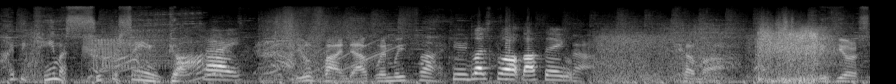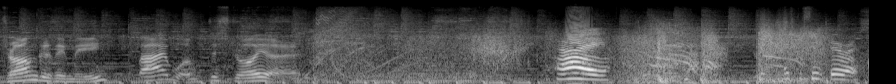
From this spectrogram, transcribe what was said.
I became a Super Saiyan God? Hey. You'll find out when we fight. Dude, let's blow up that thing. Now, come on. If you're stronger than me, I won't destroy Earth. Hey. Let's defeat Beerus.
